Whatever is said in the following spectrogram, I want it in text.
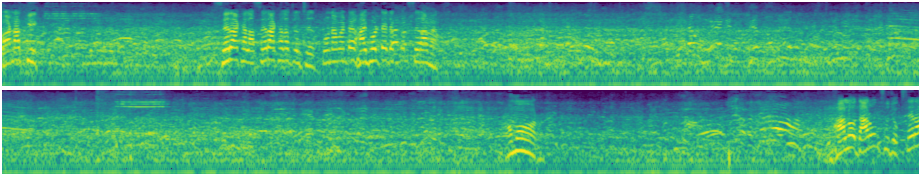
কর্নার কিক সেরা খেলা সেরা খেলা চলছে। টুর্নামেন্টের হাই ভোল্টেজ একদম সেরা ম্যাচ অমর। ভালো, দারুণ সুযোগ, সেরা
